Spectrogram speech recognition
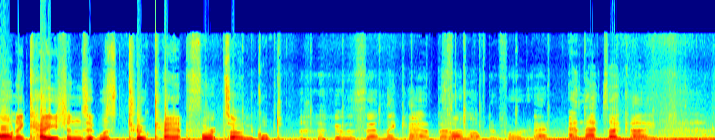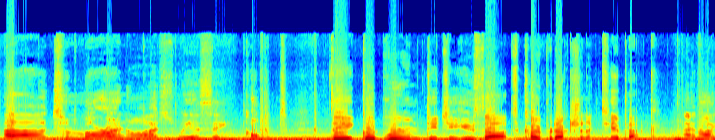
on occasions it was too camp for its own good. It was certainly camp, but I loved it for it, and and that's okay. Uh, tomorrow night we are seeing Cooked, The Good Room Digi Youth Arts co production at QPAC. and I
